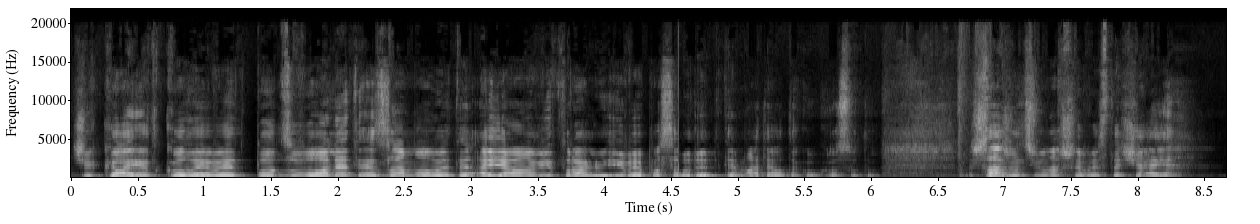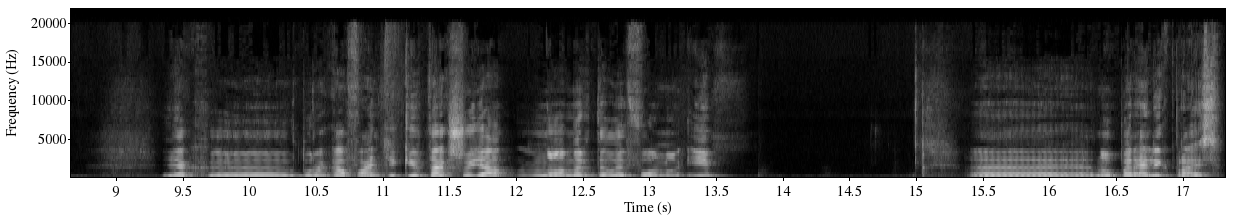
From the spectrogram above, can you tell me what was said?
Чекають, коли ви подзвоните, замовите, а я вам відправлю і ви поса- будете мати отаку красоту. Саджанців у нас ще вистачає. Як е, дурака фантиків. Так що я номер телефону і е, ну, перелік прайс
